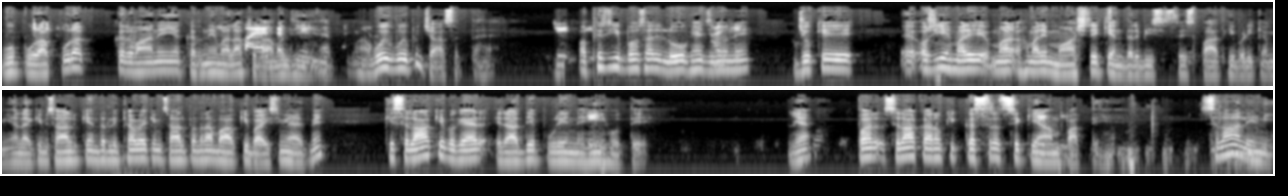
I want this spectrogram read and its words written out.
वो पूरा पूरा करवाने या करने वाला खुदावंद ही है। हाँ। वो वो पहुँचा सकता है। और फिर ये बहुत सारे लोग हैं हाँ जिन्होंने जो। कि और ये हमारे हमारे माशरे के अंदर भी इस बात की बड़ी कमी है। हालाँकि मिसाल के अंदर लिखा हुआ है कि मिसाल पंद्रह बाप की बाईसवीं आयत में कि सलाह के बगैर इरादे पूरे नहीं होते। या पर सलाहकारों की कसरत से क्याम पाते हैं। सलाह लेनी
